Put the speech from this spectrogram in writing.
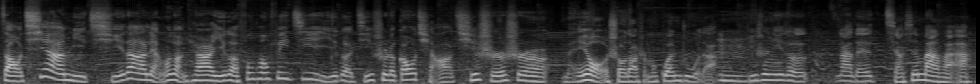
早期啊，米奇的两个短片儿，一个《疯狂飞机》，一个《疾驰的高桥》，其实是没有受到什么关注的。嗯，迪士尼就那得想新办法啊。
